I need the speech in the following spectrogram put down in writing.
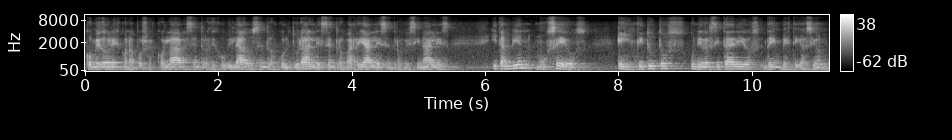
comedores con apoyo escolar, centros de jubilados, centros culturales, centros barriales, centros vecinales, y también museos e institutos universitarios de investigación.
